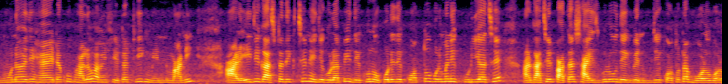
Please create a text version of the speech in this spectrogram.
মনে হয় যে হ্যাঁ এটা খুব ভালো, আমি সেটা ঠিক মেন, মানি। আর এই যে গাছটা দেখছেন, এই যে গোলাপি, দেখুন ওপরে যে কত পরিমাণে কুড়ি আছে, আর গাছের পাতার সাইজগুলোও দেখবেন যে কতটা বড় বড়।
